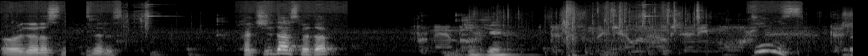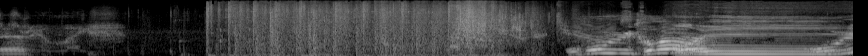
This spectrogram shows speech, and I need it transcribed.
Öğle arasında izleriz. Kaçıncı ders beden? 2-2. Değil misin? Evet. Oy tamam. Oy. Oy.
